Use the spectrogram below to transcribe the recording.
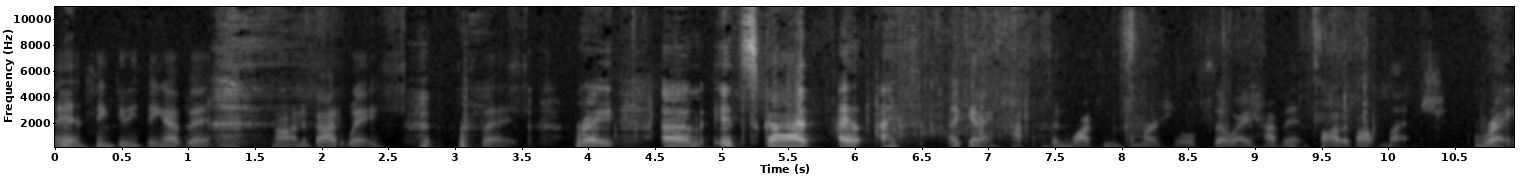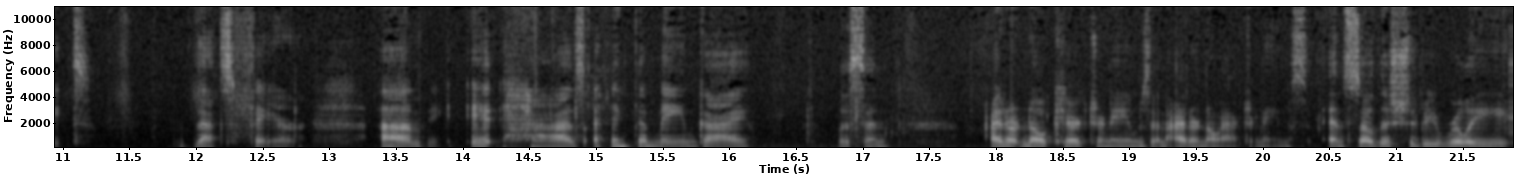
I didn't think anything of it, not in a bad way. But right. Um, it's got I, I again, I haven't been watching commercials, so I haven't thought about much. Right. That's fair. Um, it has, I think the main guy, listen, I don't know character names and I don't know actor names. And so this should be really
